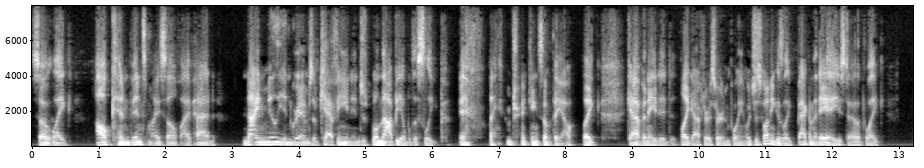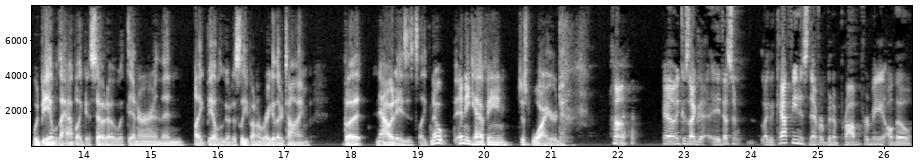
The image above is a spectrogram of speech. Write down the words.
So like I'll convince myself I've had nine million grams of caffeine and just will not be able to sleep if like I'm drinking something out like caffeinated like after a certain point. Which is funny because like back in the day I used to have like would be able to have like a soda with dinner and then like be able to go to sleep on a regular time. But nowadays it's like nope, any caffeine, just wired. Huh. Yeah, because like it doesn't like the caffeine has never been a problem for me. Although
